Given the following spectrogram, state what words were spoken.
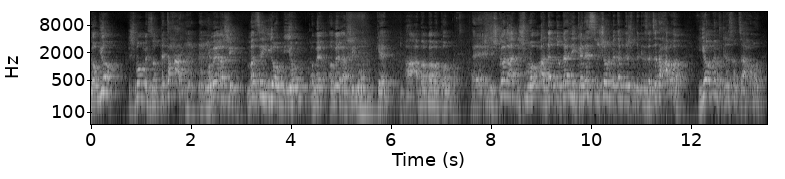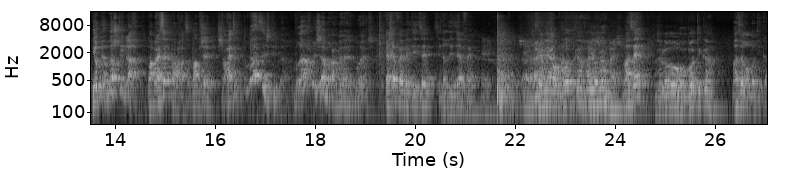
יום יום, לשמור מזאת פתח חי. אומר רש"י, מה זה יום יום? אומר, רש"י, כן, במקום, אה, לשקול, על- לשמור על דלתותיי, להיכנס ראשון לבית המקדש ובית הכנסת, לצאת אחרון. יום יום, תיכנס לצאת אחרון. יום יום, לא שתים לך. פעם עשר, פעם אחת פעם שש, וחצי. מה זה שתים לך? ברח משם, ברח ממנו כמו אש. איך יפה הבאתי את זה? סידרתי את זה יפה. זה נהיה רובוט ככה יום יום? מה זה? זה לא רובוטיקה? מה זה רובוטיקה?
